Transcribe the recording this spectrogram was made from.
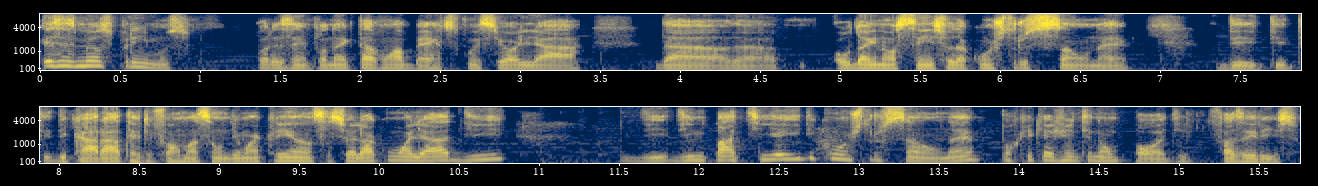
esses meus primos, por exemplo, né, que estavam abertos com esse olhar da, da, ou da inocência ou da construção, né, de, de, de, caráter, de formação de uma criança, se olhar com um olhar de, de, de, empatia e de construção, né? Por que, que a gente não pode fazer isso?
